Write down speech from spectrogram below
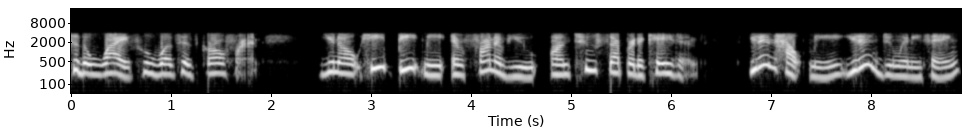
to the wife who was his girlfriend, you know, he beat me in front of you on two separate occasions. You didn't help me. You didn't do anything.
